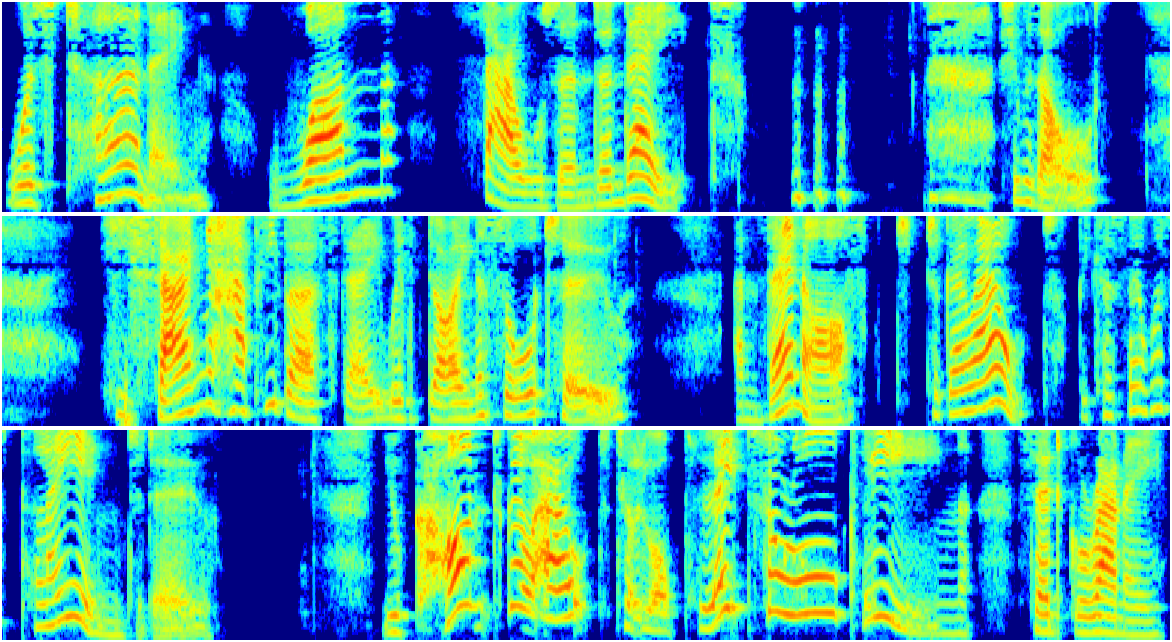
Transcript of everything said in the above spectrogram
was turning 1008. she was old. He sang Happy Birthday with Dinosaur too, and then asked to go out because there was playing to do. You can't go out till your plates are all clean, said Granny,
